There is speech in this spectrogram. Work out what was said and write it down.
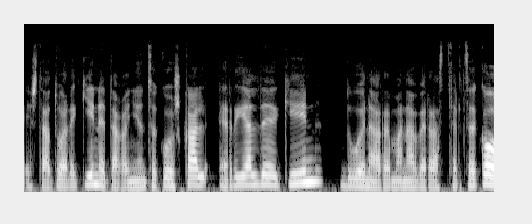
estatuarekin eta gainontzeko euskal herrialdeekin duen harremana berraztertzeko.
